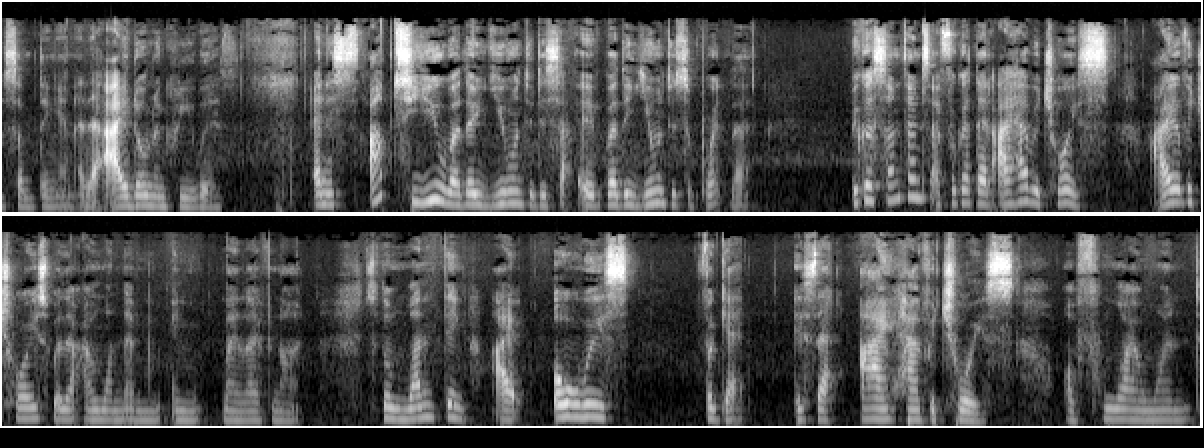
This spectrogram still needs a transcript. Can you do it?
something and that I don't agree with. And it's up to you whether you want to decide eh, whether you want to support that. Because sometimes I forget that I have a choice. I have a choice whether I want them in my life or not. So the one thing I always forget is that I have a choice of who I want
